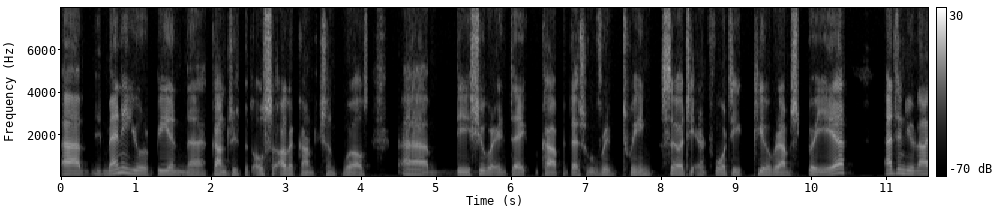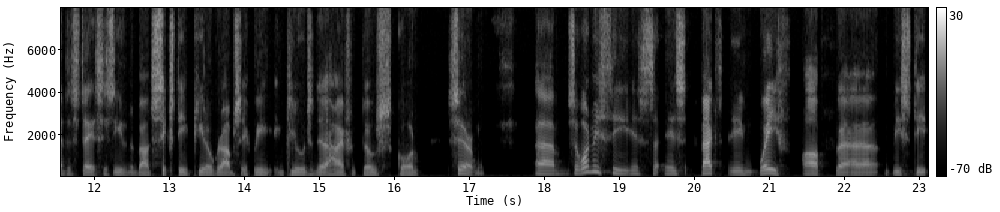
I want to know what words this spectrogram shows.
um, in many European uh, countries, but also other countries in the world, um, the sugar intake per capita is hovering between 30 and 40 kilograms per year. And in the United States, it's even about 60 kilograms if we include the high fructose corn syrup. Um, so what we see is, is in fact, a wave of uh, obesity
